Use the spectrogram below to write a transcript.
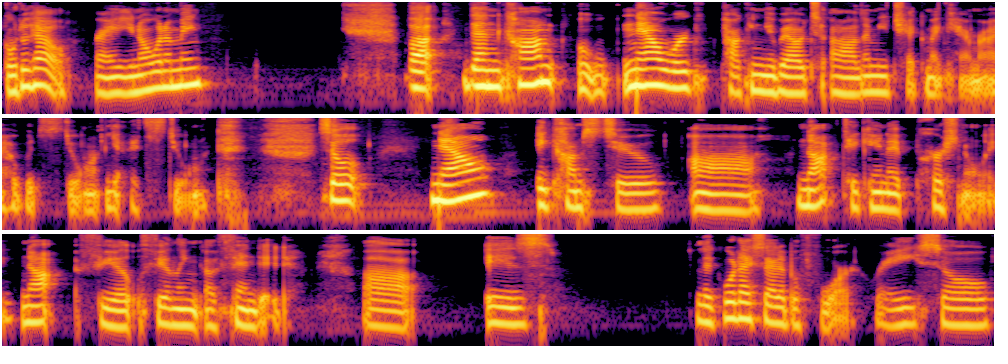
go to hell, right? You know what I mean? But then come oh, now we're talking about uh, let me check my camera. I hope it's still on. Yeah, it's still on. so now it comes to uh, not taking it personally, not feel feeling offended, uh, is like what I said before, right? So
